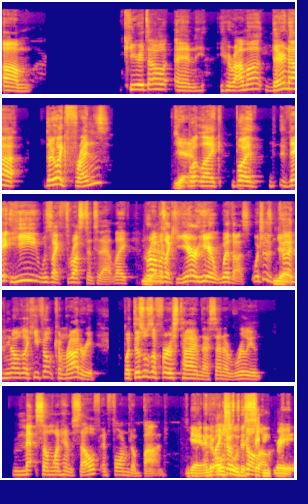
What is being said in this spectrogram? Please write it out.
um, Kurita and Hiruma, they're not, they're like friends, Yeah, but like, but they, he was like thrust into that. Like, Hiruma's Yeah. like, you're here with us, which is Yeah. good, you know, like he felt camaraderie. But this was the first time that Senna really met someone himself and formed a bond. yeah, and they're like also the same grade,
